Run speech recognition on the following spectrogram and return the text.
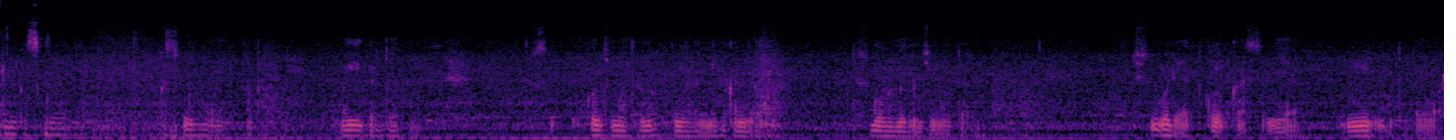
kemarin pas gue pas gue apa lagi kerja kan terus kunci motor gue tinggal di belakang di rumah terus gue ngambil kunci motor terus gue lihat kulkas lihat mie gitu telur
